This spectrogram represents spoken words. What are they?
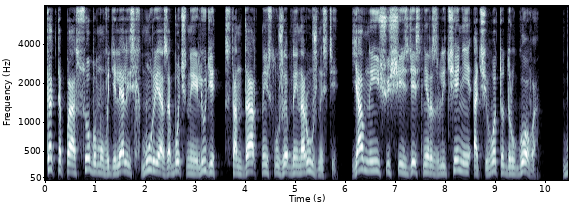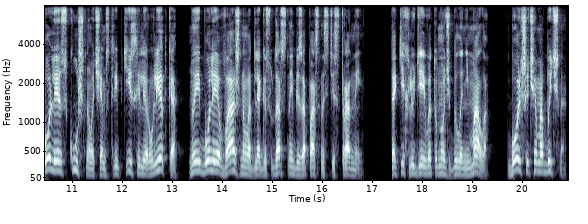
как-то по-особому выделялись хмурые озабоченные люди стандартной служебной наружности, явно ищущие здесь не развлечений, а чего-то другого, более скучного, чем стриптиз или рулетка, но и более важного для государственной безопасности страны. Таких людей в эту ночь было немало, больше, чем обычно.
